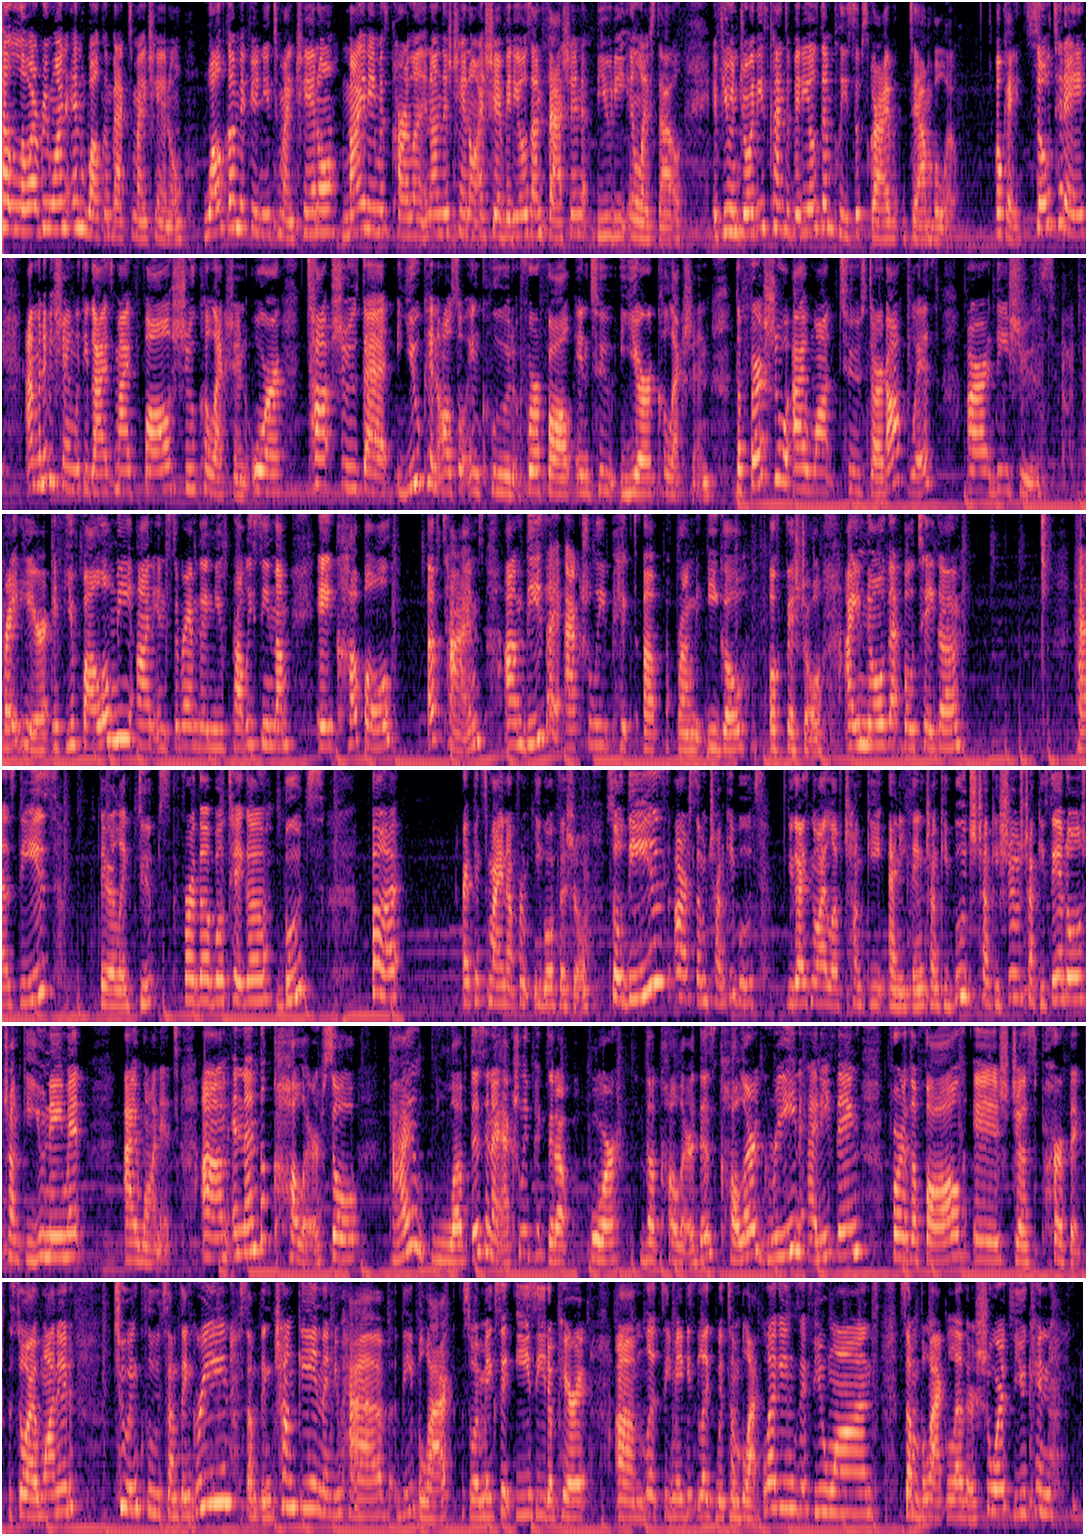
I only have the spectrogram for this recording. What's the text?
Hello everyone and welcome back to my channel. Welcome if you're new to my channel. My name is Carla and on this channel I share videos on fashion, beauty, and lifestyle. If you enjoy these kinds of videos then please subscribe down below. Okay, so today I'm going to be sharing with you guys my fall shoe collection or top shoes that you can also include for fall into your collection. The first shoe I want to start off with are these shoes right here. If you follow me on Instagram, then you've probably seen them a couple of times. Um, these I actually picked up from Ego Official. I know that Bottega has these. They're like dupes for the Bottega boots, but I picked mine up from Ego Official. So these are some chunky boots. You guys know I love chunky anything. Chunky boots, chunky shoes, chunky sandals, chunky you name it. I want it. Um, and then the color. So I love this and I actually picked it up for the color. This color, green anything for the fall is just perfect. So I wanted to include something green, something chunky, and then you have the black. So it makes it easy to pair it um let's see maybe like with some black leggings if you want some black leather shorts. You can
